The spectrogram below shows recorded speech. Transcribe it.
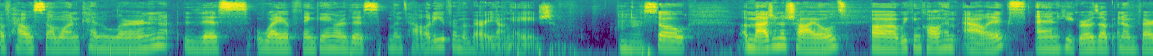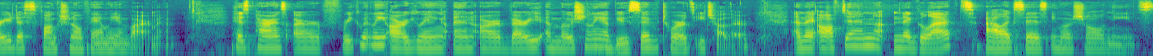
of how someone can learn this way of thinking or this mentality from a very young age. So imagine a child, uh, we can call him Alex, and he grows up in a very dysfunctional family environment. His parents are frequently arguing and are very emotionally abusive towards each other, and they often neglect Alex's emotional needs.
